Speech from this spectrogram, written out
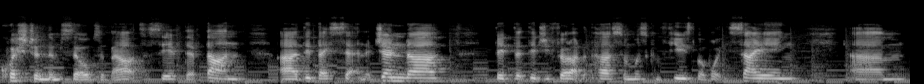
question themselves about to see if they've done. Uh, did they set an agenda? Did, did you feel like the person was confused by what you're saying? Um,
